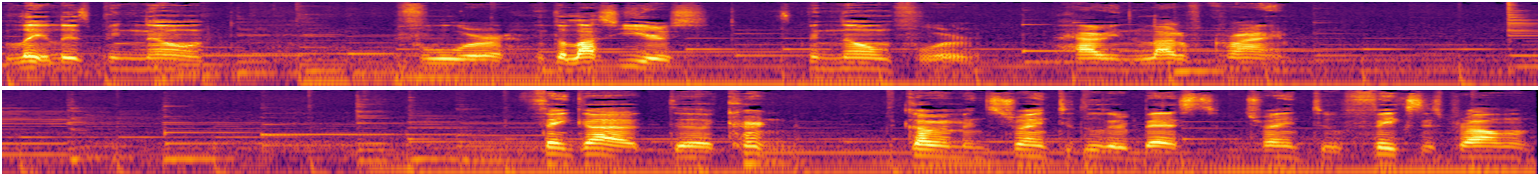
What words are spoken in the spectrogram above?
lately it's been known for in the last years it's been known for having a lot of crime. Thank God the current government is trying to do their best, trying to fix this problem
